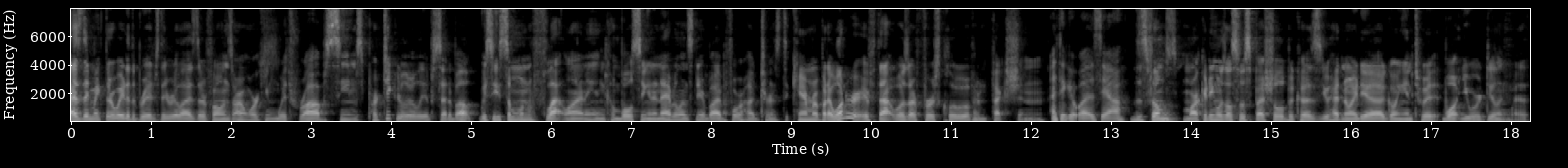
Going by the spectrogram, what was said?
As they make their way to the bridge, they realize their phones aren't working, which Rob seems particularly upset about. We see someone flatlining and convulsing in an ambulance nearby before HUD turns to camera, but I wonder if that was our first clue of infection. I think it was, yeah. This film's marketing was also special because you had no idea going into it what you were dealing with.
